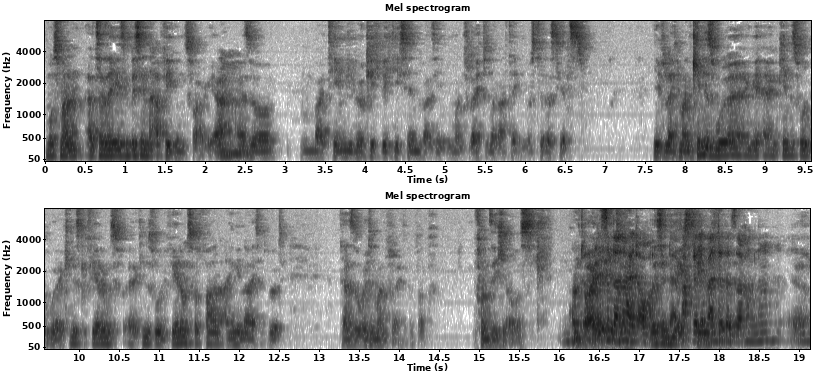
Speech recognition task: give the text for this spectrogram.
Muss man, also tatsächlich ist ein bisschen eine Abwägungsfrage, ja. Mhm. Also bei Themen, die wirklich wichtig sind, weil man vielleicht drüber nachdenken müsste, dass jetzt hier vielleicht mal ein Kindeswohl, äh, Kindeswohl oder Kindesgefährdungs, äh, Kindeswohlgefährdungsverfahren eingeleitet wird, da sollte man vielleicht einfach von sich aus. Gut, aber das sind dann halt auch relevantere Sachen. Ne? Ja.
